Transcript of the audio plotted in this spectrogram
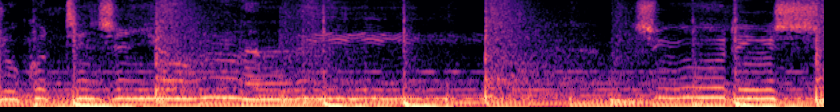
如果天生有能力，注定是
